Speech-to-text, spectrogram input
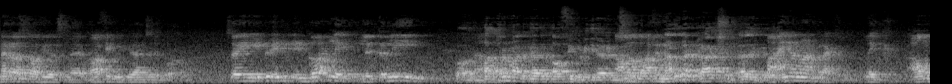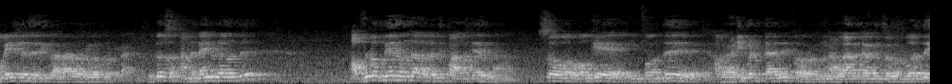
மெட்ராஸ் காஃபி ஹவுஸில் காஃபி குடிக்கிறான்னு சொல்லி போட்டோம் so it it it got like literally பத்திரமா இருக்காரு காஃபி குடிக்கிறாரு நல்ல ட்ராக்ஷன் பயங்கரமான ட்ராக்ஷன் லைக் அவங்க பேசுறது எதுக்கு வராத அளவுக்கு ஒரு ட்ராக்ஷன் பிகாஸ் அந்த டைம்ல வந்து அவ்வளோ பேர் வந்து அதை பத்தி பார்த்துட்டே இருந்தாங்க. ஸோ ஓகே இப்போ வந்து அவர் அடிபட்டாரு இப்போ அவர் வந்து நல்லா இருக்காருன்னு சொல்லும் போது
